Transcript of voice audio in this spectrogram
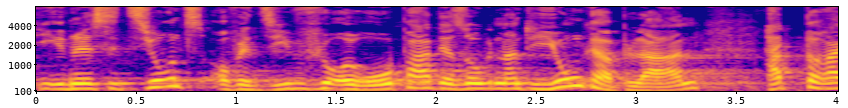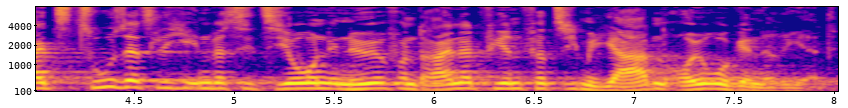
die Investitionsoffensive für Europa, der sogenannte Juncker-Plan, hat bereits zusätzliche Investitionen in Höhe von 344 Milliarden Euro generiert.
